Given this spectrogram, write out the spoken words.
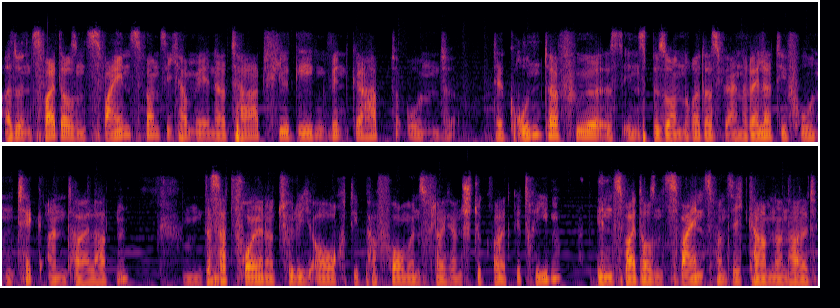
also in 2022 haben wir in der Tat viel Gegenwind gehabt und der Grund dafür ist insbesondere, dass wir einen relativ hohen Tech-Anteil hatten. Das hat vorher natürlich auch die Performance vielleicht ein Stück weit getrieben. In 2022 kam dann halt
